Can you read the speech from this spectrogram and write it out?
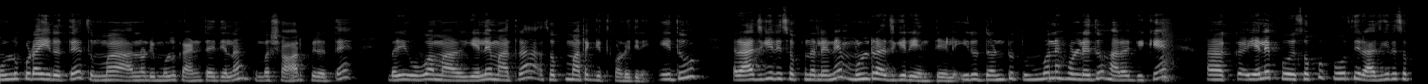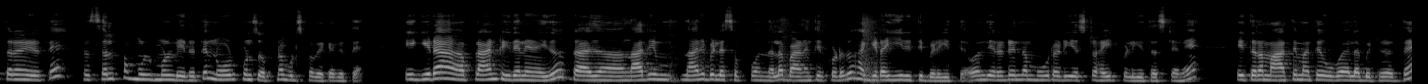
ಮುಳ್ಳು ಕೂಡ ಇರುತ್ತೆ. ತುಂಬ ನೋಡಿ ಮುಳ್ಳು ಕಾಣ್ತಾ ಇದೆಯಲ್ಲ? ತುಂಬ ಶಾರ್ಪ್ ಇರುತ್ತೆ. ಬರೀ ಹೂವು ಮಾ, ಎಲೆ ಮಾತ್ರ, ಸೊಪ್ಪು ಮಾತ್ರ ಕಿತ್ಕೊಂಡಿದ್ದೀನಿ ಇದು ರಾಜಗಿರಿ ಸೊಪ್ಪಿನಲ್ಲೇ ಮುಳ್ಳು ರಾಜಗಿರಿ ಅಂತೇಳಿ. ಇದು ದಂಟು ತುಂಬಾ ಒಳ್ಳೆಯದು ಆರೋಗ್ಯಕ್ಕೆ. ಎಲೆ ಪೂ, ಸೊಪ್ಪು ಪೂರ್ತಿ ರಾಜಗಿರಿ ಸೊಪ್ಪು ಥರ ಇರುತ್ತೆ. ಸ್ವಲ್ಪ ಮುಳ್ಳು ಮುಳ್ಳು ಇರುತ್ತೆ. ನೋಡ್ಕೊಂಡು ಸೊಪ್ಪನ್ನ ಬಿಡಿಸ್ಕೋಬೇಕಾಗುತ್ತೆ. ಈ ಗಿಡ ಪ್ಲಾಂಟ್ ಇದೇನೇ ಇದು? ನಾರಿ ನಾರಿಬೇಳೆ ಸೊಪ್ಪು ಅಂದಲ್ಲ ಬಾಣಂತಿ ಕೊಡೋದು ಆ ಗಿಡ ಈ ರೀತಿ ಬೆಳೆಯುತ್ತೆ. ಒಂದು ಎರಡರಿಂದ ಮೂರು ಅಡಿಯಷ್ಟು ಹೈಟ್ ಬೆಳೆಯುತ್ತೆ ಅಷ್ಟೇ ಈ ಥರ ಮಾತೆ ಮಾತೆ ಹೂವು ಎಲ್ಲ ಬಿಟ್ಟಿರುತ್ತೆ.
